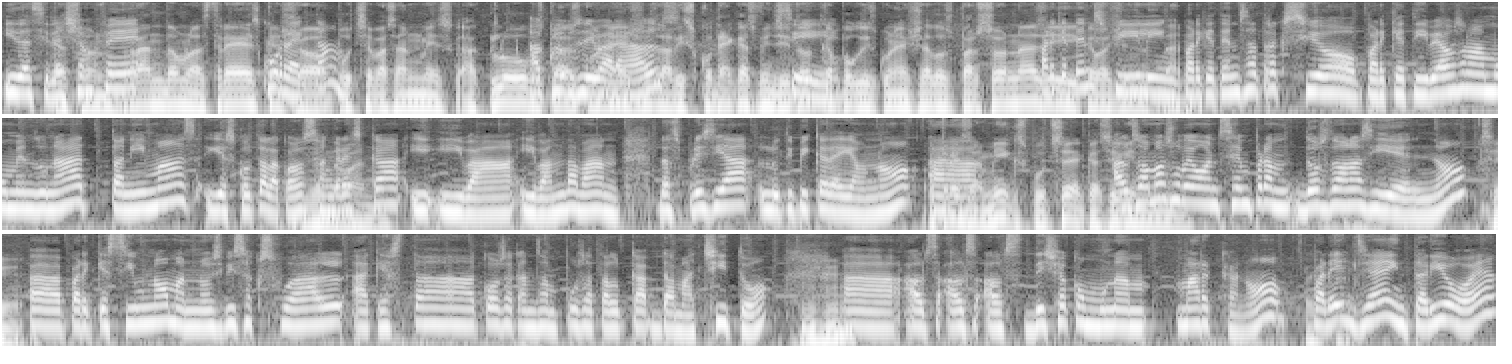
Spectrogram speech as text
i Que decideixen són fer... random les tres, que Correcte. això potser passen més a clubs, A clubs que liberals. coneixes, a discoteques fins i tot, Sí. que puguis conèixer dues persones perquè i que tens vagis feeling, perquè tens atracció, perquè t'hi veus en el moment donat, t'animes i, escolta, la cosa s'engresca i, i, va, i va endavant. Després hi ha el típic que dèiem, no? O tres Eh, amics, potser, que siguin... Els homes ho veuen sempre amb dos dones i ell, no? Sí. Uh, perquè si un home no és bisexual, aquesta cosa que ens han posat al cap de machito Mhm. uh, els, els, els deixa com una marca, no? Per ells, eh? Interior, eh?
